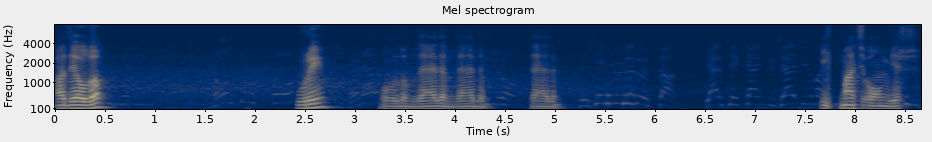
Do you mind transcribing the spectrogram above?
Hadi oğlum. Vurayım. Vurdum. Denedim. Denedim. Denedim. İlk maç 11.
